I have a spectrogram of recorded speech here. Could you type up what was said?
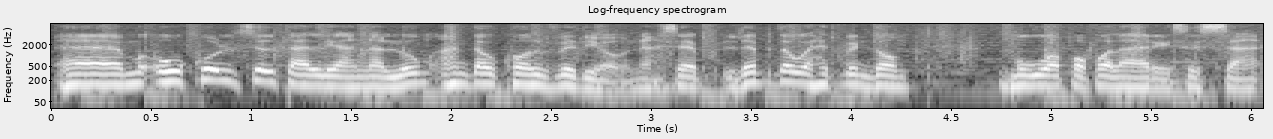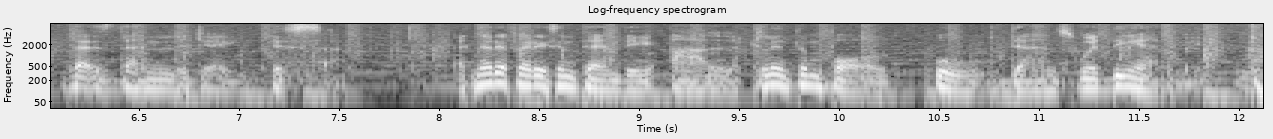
ehm, u kull silta li għanna l-lum għandaw kol video naħseb lebda wieħed minnhom muwa popolari sissa daqs dan li ġej issa. Qed nirreferi sintendi għal Clinton Paul u Dance with the Enemy.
